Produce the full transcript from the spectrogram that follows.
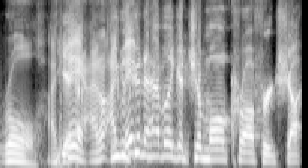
role. I Yeah, think I don't. he I was going to have like a Jamal Crawford shot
